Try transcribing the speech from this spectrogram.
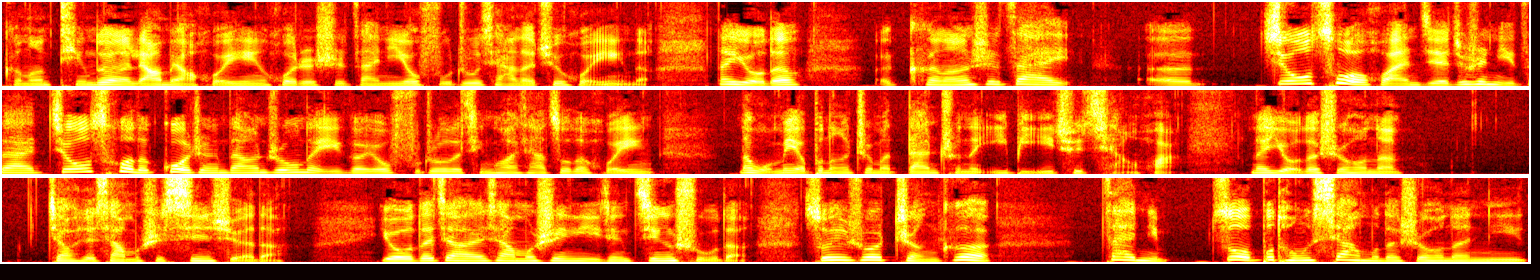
可能停顿了两秒回应，或者是在你有辅助下的去回应的。那有的呃可能是在呃纠错环节，就是你在纠错的过程当中的一个有辅助的情况下做的回应。那我们也不能这么单纯的一比一去强化。那有的时候呢，教学项目是新学的，有的教学项目是你已经精熟的，所以说整个在你做不同项目的时候呢，你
